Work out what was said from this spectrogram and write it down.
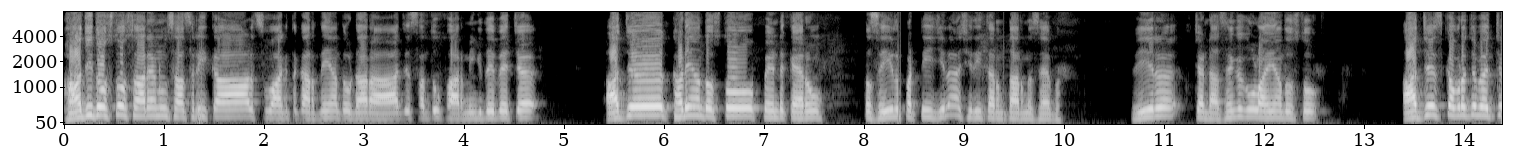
ਹਾਂਜੀ ਦੋਸਤੋ, ਸਾਰਿਆਂ ਨੂੰ ਸਤਿ ਸ੍ਰੀ ਅਕਾਲ। ਸਵਾਗਤ ਕਰਦੇ ਹਾਂ ਤੁਹਾਡਾ ਰਾਜ ਸੰਧੂ ਫਾਰਮਿੰਗ ਦੇ ਵਿੱਚ। ਅੱਜ ਖੜੇ ਹਾਂ ਦੋਸਤੋ, ਪਿੰਡ ਕੈਰੋਂ, ਤਹਿਸੀਲ ਪੱਟੀ, ਜ਼ਿਲ੍ਹਾ ਸ਼੍ਰੀ ਤਰਨਤਾਰਨ ਸਾਹਿਬ। ਵੀਰ ਝੰਡਾ ਸਿੰਘ ਕੋਲ ਆਏ ਹਾਂ ਦੋਸਤੋ। ਅੱਜ ਇਸ ਕਵਰੇਜ ਵਿੱਚ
